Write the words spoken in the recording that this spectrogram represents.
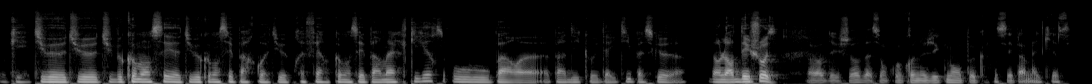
Ok, tu veux, tu veux, tu veux commencer, tu veux commencer par quoi? Tu veux préférer commencer par Malkirs ou par euh, par Decode IT parce que euh, dans l'ordre des choses. Alors des choses, bah, si on prend chronologiquement, on peut commencer par Malkir si.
